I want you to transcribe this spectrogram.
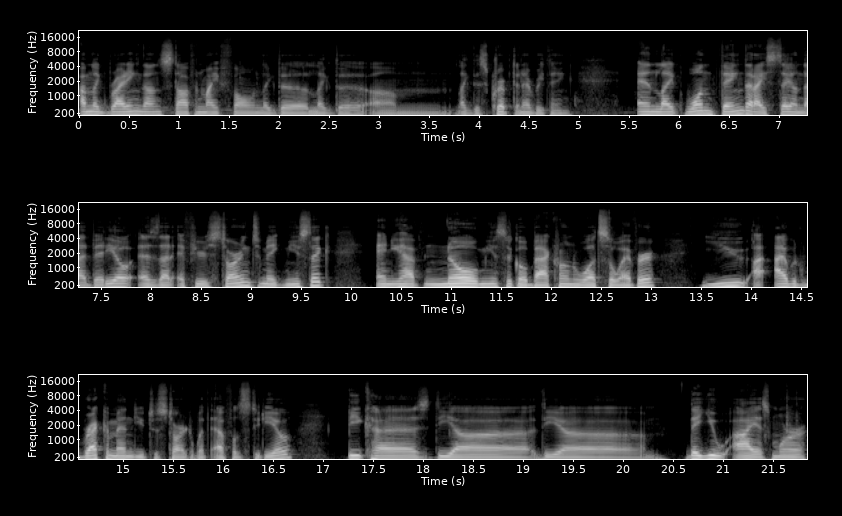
I'm like writing down stuff in my phone like the like the um like the script and everything. And like one thing that i say on that video is that if you're starting to make music and you have no musical background whatsoever you i, I would recommend you to start with FL Studio because the uh the uh the UI is more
